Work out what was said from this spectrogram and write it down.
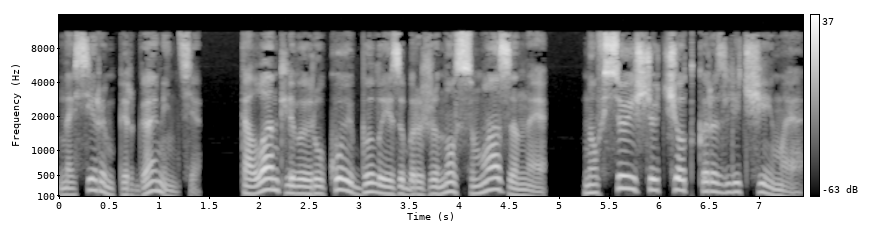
На сером пергаменте талантливой рукой было изображено смазанное, но все еще четко различимое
